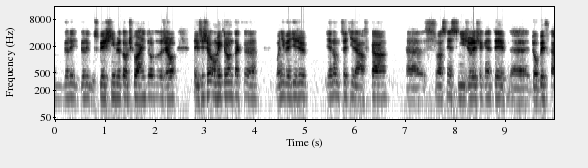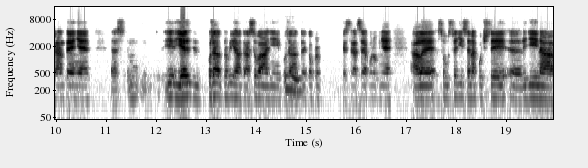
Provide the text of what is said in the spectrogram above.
byli, byli úspěšní, protože to očkování to dodrželo. Když přišel Omikron, tak oni vědí, že jenom třetí dávka vlastně snížili všechny ty doby v karanténě, je, je, pořád probíhá trasování, pořád mm. jako pro, orkestrace a podobně, ale soustředí se na počty eh, lidí na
